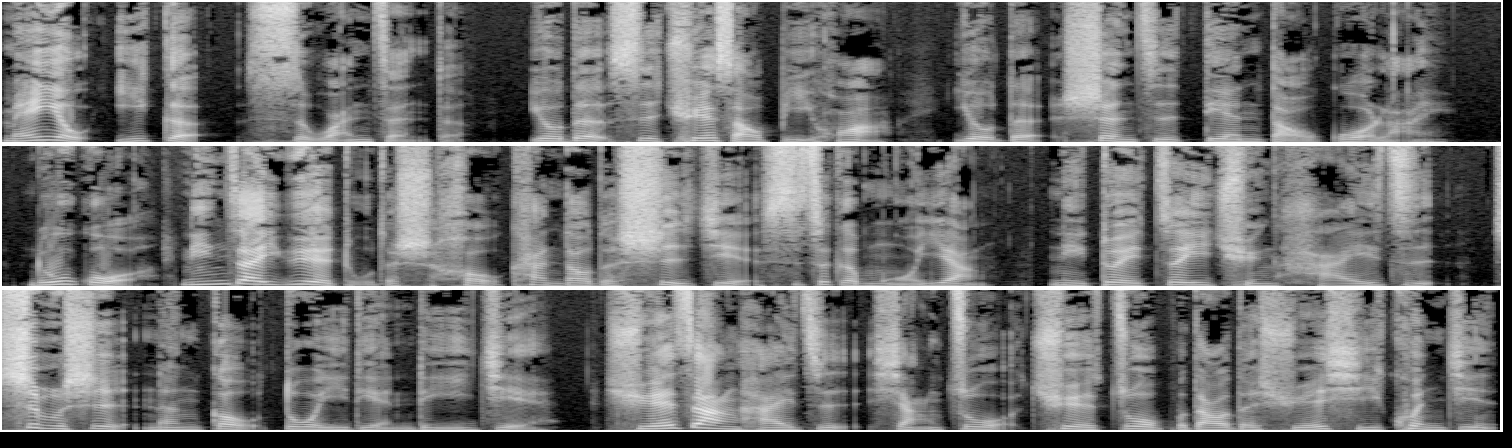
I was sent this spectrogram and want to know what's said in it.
没有一个是完整的，有的是缺少笔画，有的甚至颠倒过来。”如果您在阅读的时候看到的世界是这个模样，你对这一群孩子是不是能够多一点理解？学障孩子想做却做不到的学习困境，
